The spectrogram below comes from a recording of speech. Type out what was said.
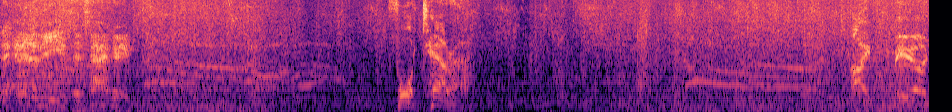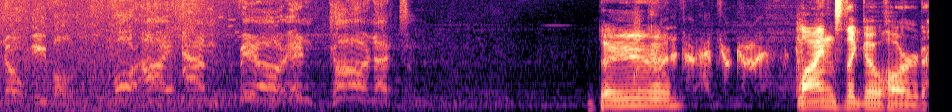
The enemy is attacking. For terror. I fear no evil, for I am fear incarnate. Damn. Lines that go hard. Land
